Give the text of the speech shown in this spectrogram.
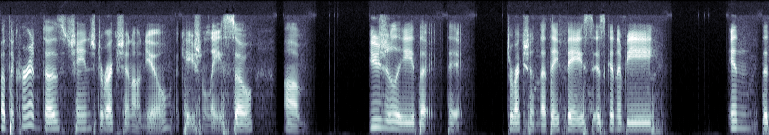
But the current does change direction on you occasionally. So um, usually the, the direction that they face is going to be in the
